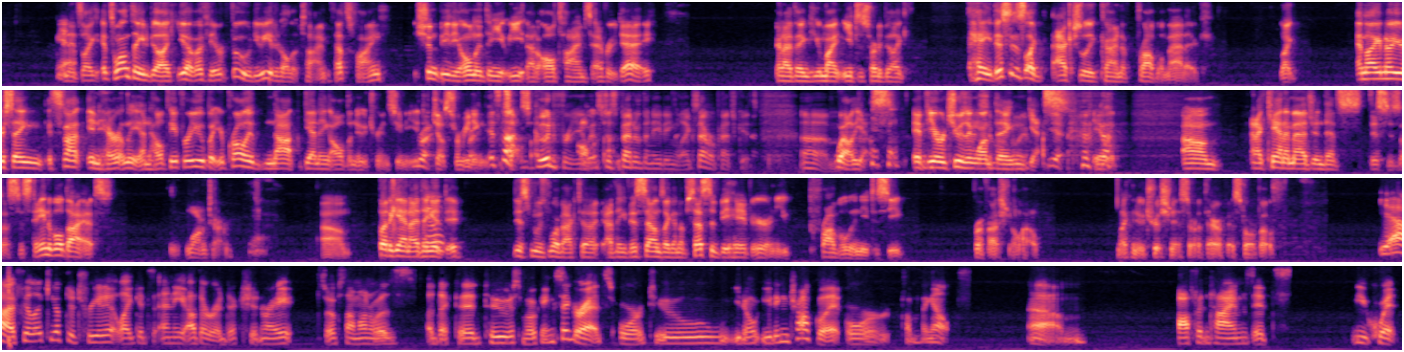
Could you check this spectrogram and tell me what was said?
And it's like it's one thing to be like, you have a favorite food, you eat it all the time. That's fine. It shouldn't be the only thing you eat at all times every day. And I think you might need to sort of be like, hey, this is like actually kind of problematic. Like, and I know you're saying it's not inherently unhealthy for you, but you're probably not getting all the nutrients you need Right, just from right. eating. It's not salsa. good for you. It's just better than eating like Sour Patch Kids. Um, Well, yes. If you're choosing one thing, Similarly. yes. Yeah. it. Um, and I can't imagine that's this is a sustainable diet long term. Yeah. Um, but again, I think Yeah. it, it this moves more back to I think this sounds like an obsessive behavior, and you probably need to seek professional help, like a nutritionist or a therapist or both. Yeah, I feel like you have to treat it like it's any other addiction, right? So if someone was addicted to smoking cigarettes or to, you know, eating chocolate or something else, um, oftentimes it's you quit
